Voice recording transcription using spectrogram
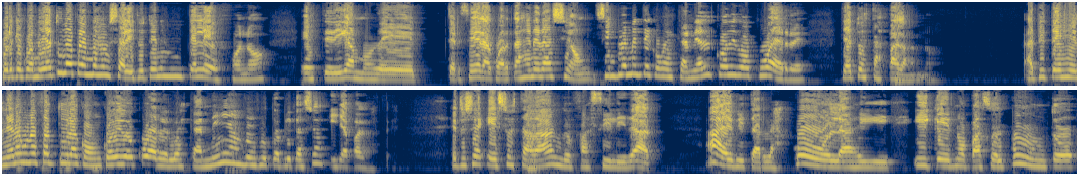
Porque cuando ya tú lo aprendes a usar y tú tienes un teléfono, este, digamos, de tercera, cuarta generación, simplemente con escanear el código QR, ya tú estás pagando. A ti te genera una factura con un código QR, lo escaneas desde tu aplicación y ya pagaste. Entonces, eso está dando facilidad a evitar las colas y, y, que no pasó el punto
